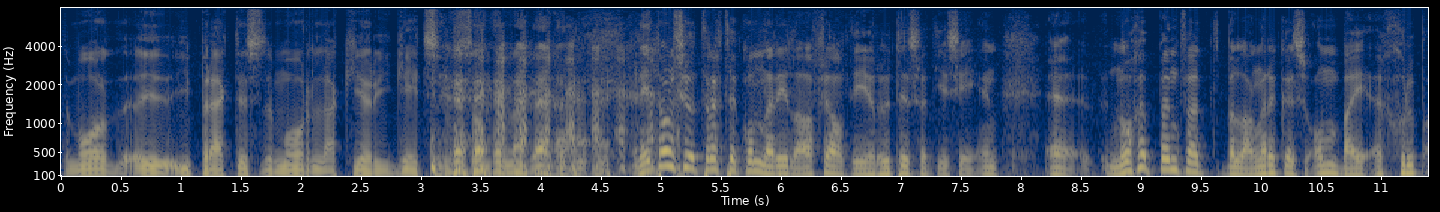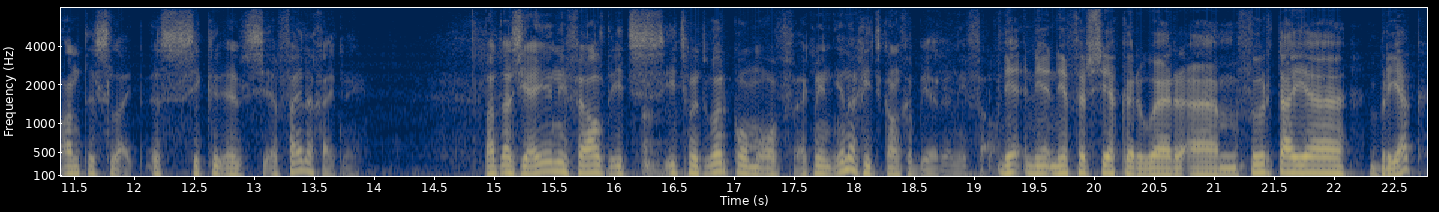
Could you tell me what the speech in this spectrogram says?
the more uh, you practice the more luckier he gets or something like that. Net om so terug te kom na die laafveld, die roetes wat jy sê. En uh, nog 'n punt wat belangrik is om by 'n groep aan te sluit, is seker uh, veiligheid nie. Want as jy in die veld iets iets moet oorkom of ek meen enigiets kan gebeur in die veld. Nee nee nee verseker hoor, ehm um, voertuie breek.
